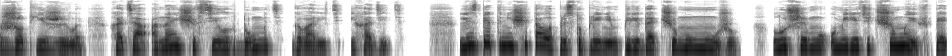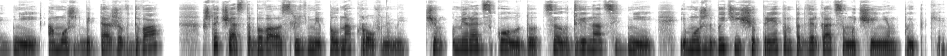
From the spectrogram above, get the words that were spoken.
жжет ей жилы, хотя она еще в силах думать, говорить и ходить. Лизбета не считала преступлением передать чуму мужу. Лучше ему умереть от чумы в пять дней, а может быть даже в два, что часто бывало с людьми полнокровными, чем умирать с голоду целых двенадцать дней и, может быть, еще при этом подвергаться мучениям пытки.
